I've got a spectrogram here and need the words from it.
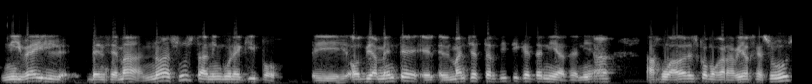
ni Bale Benzema, no asusta a ningún equipo. Y obviamente el, el Manchester City que tenía, tenía a jugadores como Gabriel Jesús,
